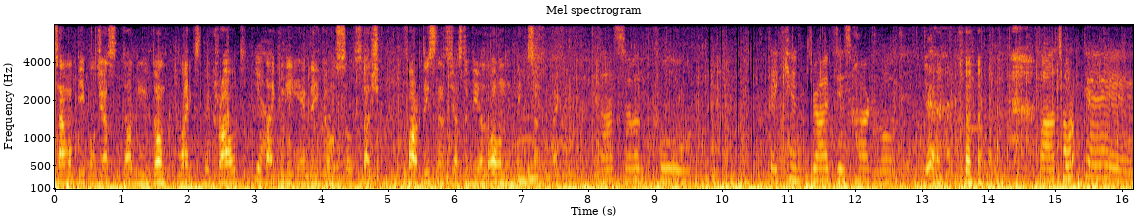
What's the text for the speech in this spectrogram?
some people just don't don't like the crowd Yeah. like me, and they go so such far distance just to be alone and maybe something like that. That's so cool. They can drive this hard road. Yeah. 와 저렇게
